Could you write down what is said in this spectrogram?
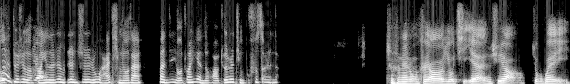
现在对这个行业的认认知，如果还停留在万金油专业的话，我觉得是挺不负责任的。就是那种只要有企业需要，就不会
